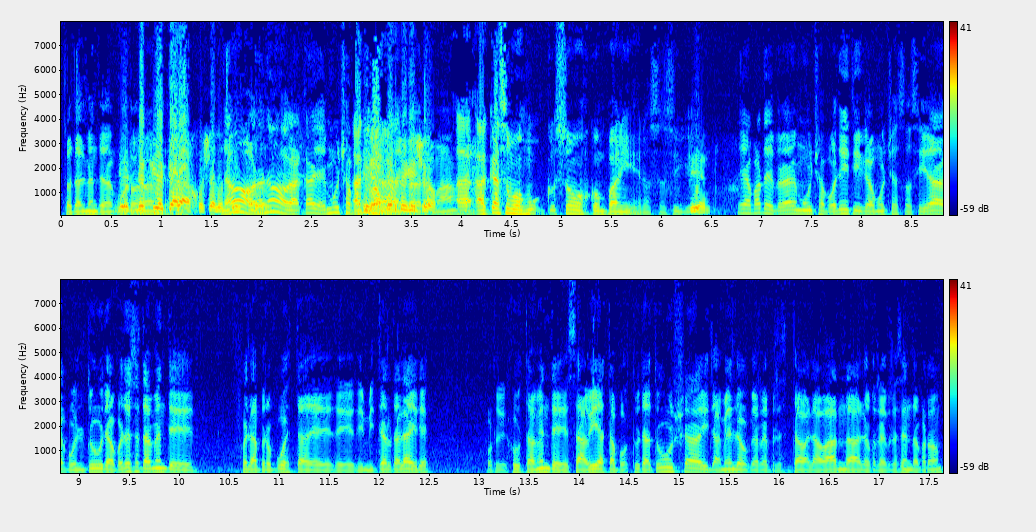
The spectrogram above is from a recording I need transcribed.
totalmente de acuerdo. Me, fui al carajo, ya lo no, sé. No, no, acá hay mucha política. Acá, acá somos, somos compañeros, así que... Bien. Y aparte de hay mucha política, mucha sociedad, cultura, por eso también te, fue la propuesta de, de, invitarte al aire, porque justamente sabía esta postura tuya y también lo que representaba la banda, lo que representa, perdón,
